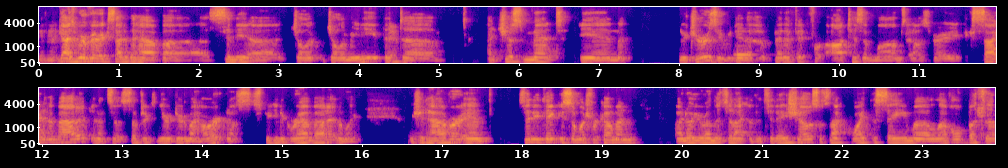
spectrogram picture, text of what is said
Mm-hmm. Guys, we're very excited to have uh, Cindi uh, Geller- Gelormini that um I just met in New Jersey. We did a benefit for autism moms, and I was very excited about it. And it's a subject near and dear to my heart. And I was speaking to Graham about it, and I'm like, we should have her. And Cindi, thank you so much for coming. I know you're on the tonight the Today Show, so it's not quite the same uh, level, but uh,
